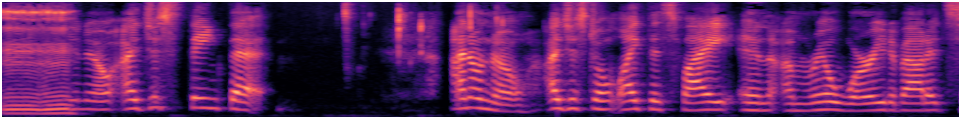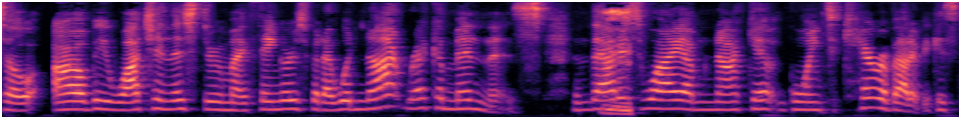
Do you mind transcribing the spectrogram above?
Mm-hmm. You know, I just think that I don't know. I just don't like this fight and I'm real worried about it. So I'll be watching this through my fingers, but I would not recommend this. And that mm-hmm. is why I'm not get, going to care about it because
